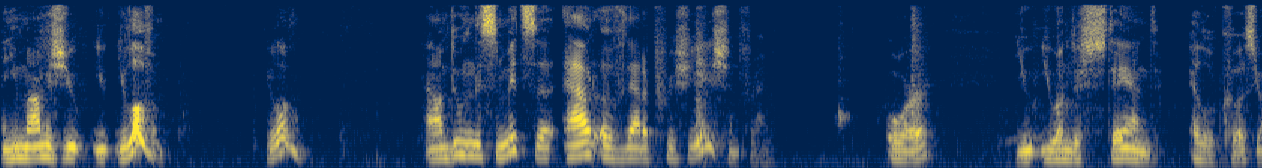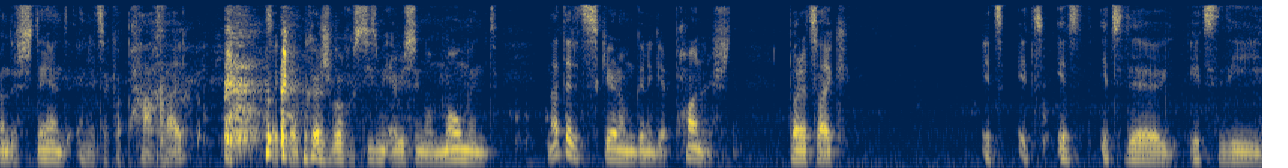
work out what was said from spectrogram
and you mamish you, you, you love Him, you love Him. And I'm doing this mitzvah out of that appreciation for Him. Or you you understand Elokus, you understand, and it's like a pachad. It's like that Kadosh Baruch Hu sees me every single moment. Not that it's scared I'm going to get punished, but it's like it's it's it's it's the it's the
